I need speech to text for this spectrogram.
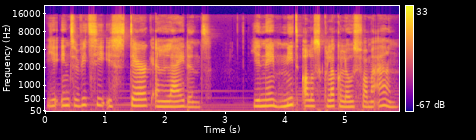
Je intuïtie is sterk en leidend. Je neemt niet alles klakkeloos van me aan.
